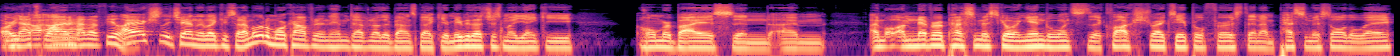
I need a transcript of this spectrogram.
are, and that's why I, I'm- have that feeling. I actually, Chandler, like you said, I'm a little more confident in him to have another bounce back year. Maybe that's just my Yankee homer bias, and I'm I'm I'm never a pessimist going in, but once the clock strikes April 1st, then I'm pessimist all the way.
